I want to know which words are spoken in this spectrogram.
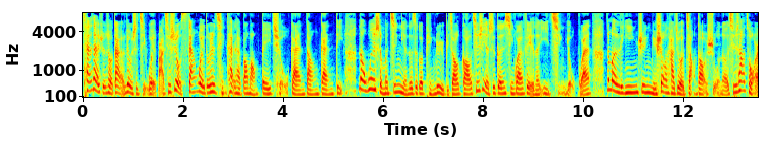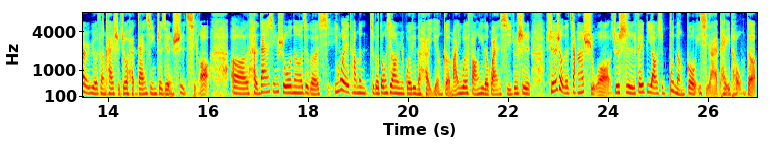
参赛选手大概有六十几位吧，其实有三位都是请太太帮忙背球杆当杆弟。那为什么今年的这个频率比较高？其实也是跟新冠肺炎的疫情有关。那么林英君 Michelle 他就有讲到说呢，其实他从二月份开始就很担心这件事情哦，呃，很担心说呢，这个因为他们这个东京奥运规定的。很严格嘛，因为防疫的关系，就是选手的家属哦，就是非必要是不能够一起来陪同的。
